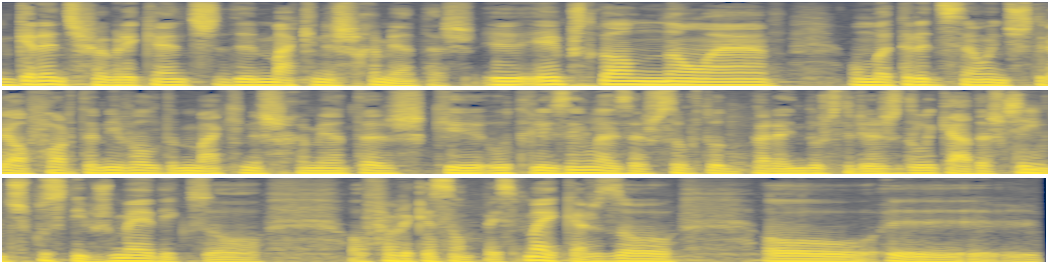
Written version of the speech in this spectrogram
grandes fabricantes de máquinas ferramentas. Em Portugal não há uma tradição industrial forte a nível de máquinas ferramentas que utilizem lasers, sobretudo para indústrias delicadas como Sim. dispositivos médicos ou, ou, fabricação de pacemakers ou, ou eh,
